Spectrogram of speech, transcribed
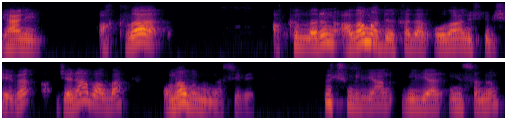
yani akla akılların alamadığı kadar olağanüstü bir şey ve Cenab-ı Allah ona bunu nasip etti. 3 milyar milyar insanın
